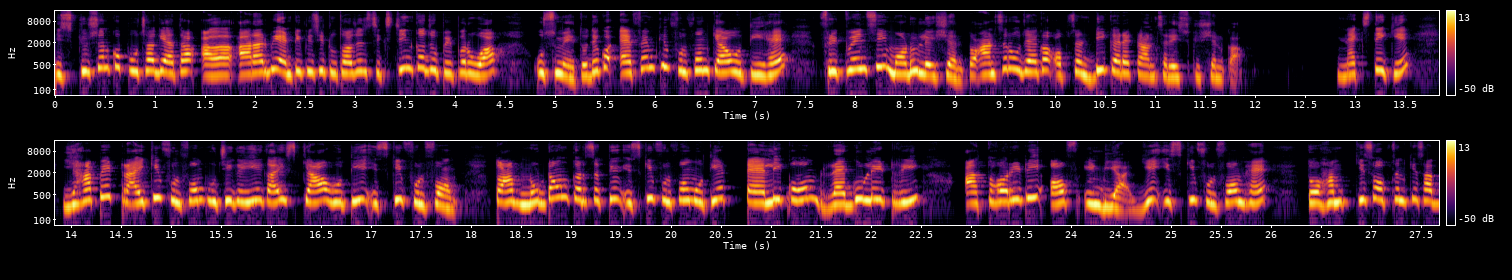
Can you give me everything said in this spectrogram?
इस क्वेश्चन को पूछा गया था आरआरबी एनटीपीसी 2016 का जो पेपर हुआ, उसमें। तो देखो एफएम की फुल फॉर्म क्या होती है? फ्रीक्वेंसी मॉड्यूलेशन तो आंसर हो जाएगा ऑप्शन डी करेक्ट आंसर है इस क्वेश्चन का। नेक्स्ट देखिए, यहाँ पे ट्राई की फुल फॉर्म पूछी गई है गाइस क्या होती है इसकी फुल फॉर्म तो आप नोट डाउन कर सकते हो, इसकी फुल फॉर्म होती है telecom regulatory authority of India ये इसकी फुल फॉर्म है तो हम किस ऑप्शन के साथ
